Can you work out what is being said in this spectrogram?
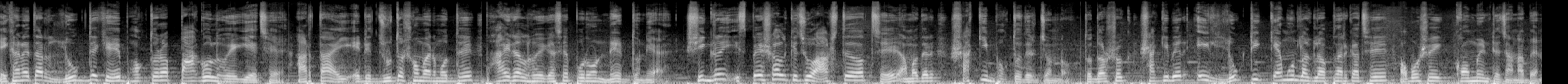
এখানে তার লুক দেখে ভক্তরা পাগল হয়ে গিয়েছে। আর তাই এটি দ্রুত সময়ের মধ্যে ভাইরাল হয়ে গেছে পুরো নেট দুনিয়ায়। শীঘ্রই স্পেশাল কিছু আসতে যাচ্ছে আমাদের সাকিব ভক্তদের জন্য। তো দর্শক, সাকিবের এই লুকটি কেমন লাগল আপনার কাছে অবশ্যই কমেন্টে জানাবেন।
